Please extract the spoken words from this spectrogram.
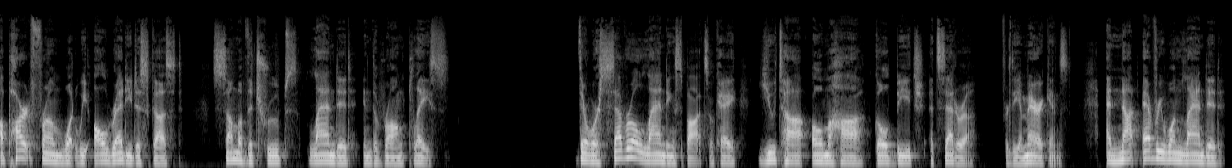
Apart from what we already discussed, some of the troops landed in the wrong place there were several landing spots, okay? Utah, Omaha, Gold Beach, etc. for the Americans. And not everyone landed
